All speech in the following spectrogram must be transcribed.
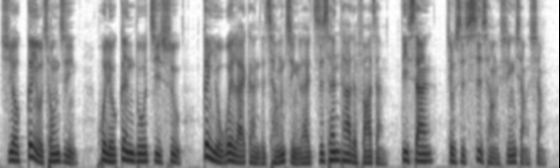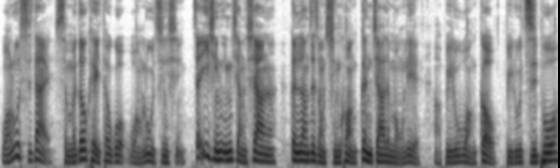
需要更有憧憬，会留更多技术、更有未来感的场景来支撑它的发展。第三就是市场新想象。网络时代，什么都可以透过网络进行。在疫情影响下呢，更让这种情况更加的猛烈啊！比如网购，比如直播、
